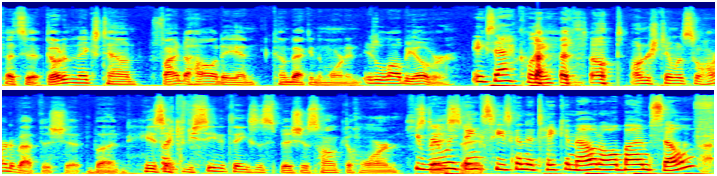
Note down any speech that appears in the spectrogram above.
That's it. Go to the next town, find a Holiday Inn, come back in the morning. It'll all be over. exactly. I don't understand what's so hard about this shit. But he's like, if you see anything suspicious, honk the horn. he really safe." thinks he's going to take him out all by himself?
